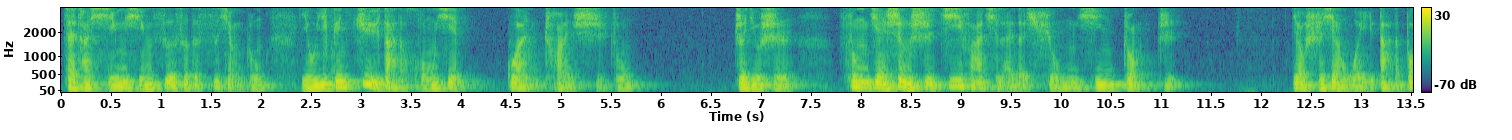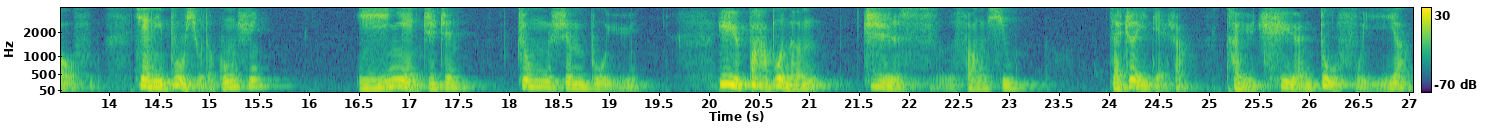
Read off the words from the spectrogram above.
在他形形色色的思想中，有一根巨大的红线贯穿始终，这就是封建盛世激发起来的雄心壮志。要实现伟大的抱负，建立不朽的功勋，一念之真，终身不渝。欲罢不能，至死方休。在这一点上，他与屈原、杜甫一样，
